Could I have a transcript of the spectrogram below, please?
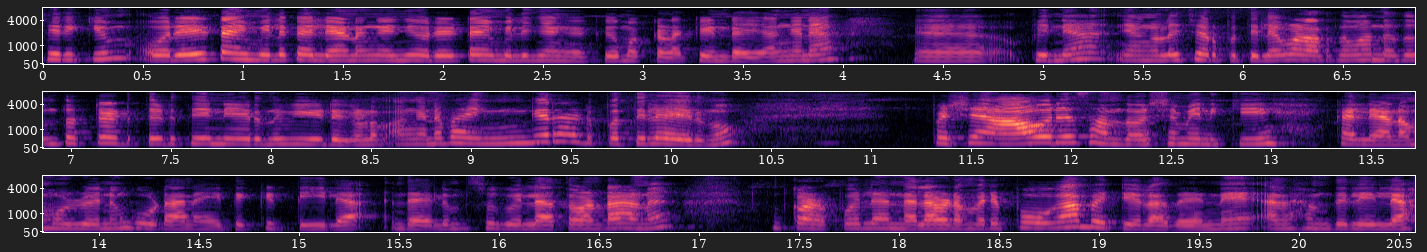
ശരിക്കും ഒരേ ടൈമിൽ കല്യാണം കഴിഞ്ഞ് ഒരേ ടൈമിൽ ഞങ്ങൾക്ക് മക്കളൊക്കെ ഉണ്ടായി. അങ്ങനെ പിന്നെ ഞങ്ങൾ ചെറുപ്പത്തിലെ വളർന്നു വന്നതും തൊട്ടടുത്തടുത്ത് തന്നെയായിരുന്നു വീടുകളും. അങ്ങനെ ഭയങ്കര അടുപ്പത്തിലായിരുന്നു. പക്ഷേ ആ ഒരു സന്തോഷം എനിക്ക് കല്യാണം മുഴുവനും കൂടാനായിട്ട് കിട്ടിയില്ല. എന്തായാലും സുഖമില്ലാത്തതുകൊണ്ടാണ് കുഴപ്പമില്ല. എന്നാലും അവിടം വരെ പോകാൻ പറ്റിയല്ലോ. അത് തന്നെ അലഹമില്ല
